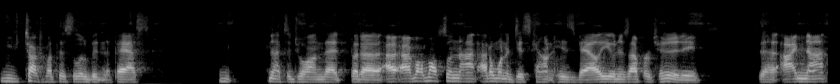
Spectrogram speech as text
We've talked about this a little bit in the past. Not to dwell on that, but uh, I, am also not. I don't want to discount his value and his opportunity. Uh, I'm not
